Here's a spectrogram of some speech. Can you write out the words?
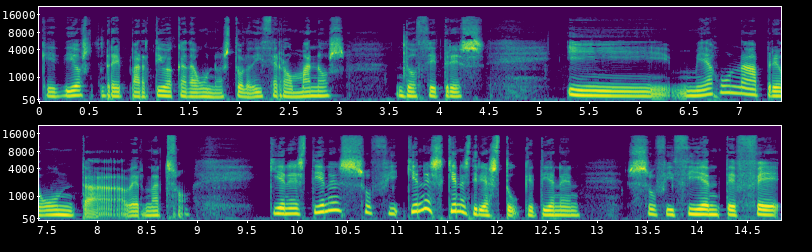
que Dios repartió a cada uno. Esto lo dice Romanos 12.3. Y me hago una pregunta, a ver, Nacho. ¿Quiénes tienen ¿Quiénes, ¿Quiénes dirías tú que tienen suficiente fe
